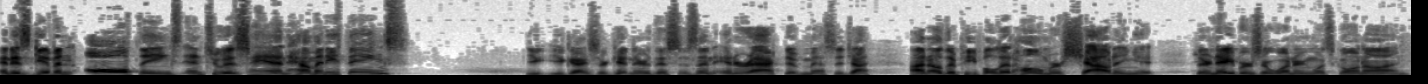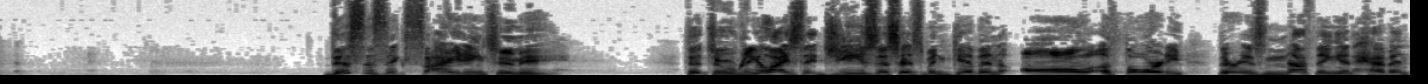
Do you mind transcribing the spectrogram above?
and has given all things into his hand. How many things? You, you guys are getting there. This is an interactive message. I, I know the people at home are shouting it, their neighbors are wondering what's going on. This is exciting to me. To, to realize that Jesus has been given all authority. There is nothing in heaven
